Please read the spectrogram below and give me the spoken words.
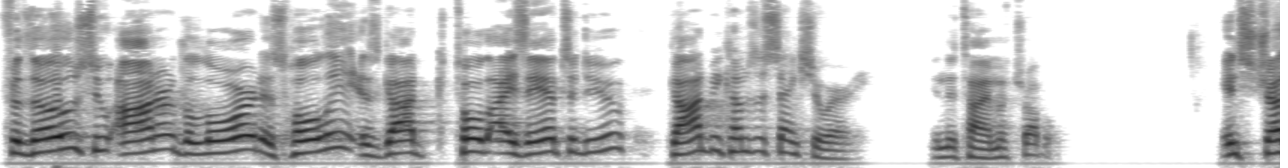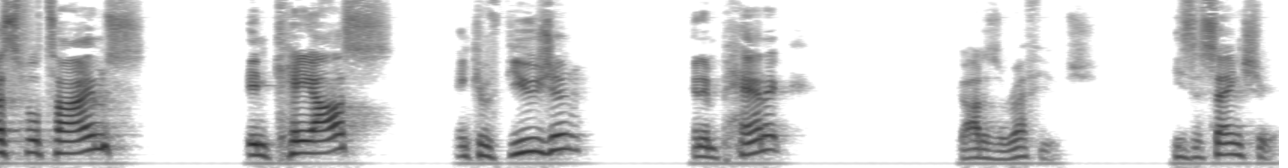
For those who honor the Lord as holy, as God told Isaiah to do, God becomes a sanctuary in the time of trouble. In stressful times, in chaos, in confusion, and in panic, God is a refuge. He's a sanctuary.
